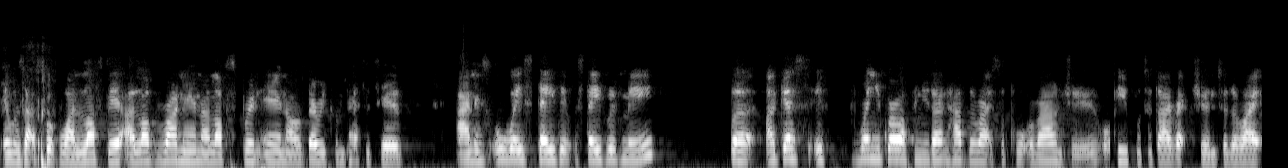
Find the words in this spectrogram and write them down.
it was that football. I loved it. I loved running. I loved sprinting. I was very competitive, and it's always stayed it stayed with me. But I guess if when you grow up and you don't have the right support around you or people to direct you into the right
